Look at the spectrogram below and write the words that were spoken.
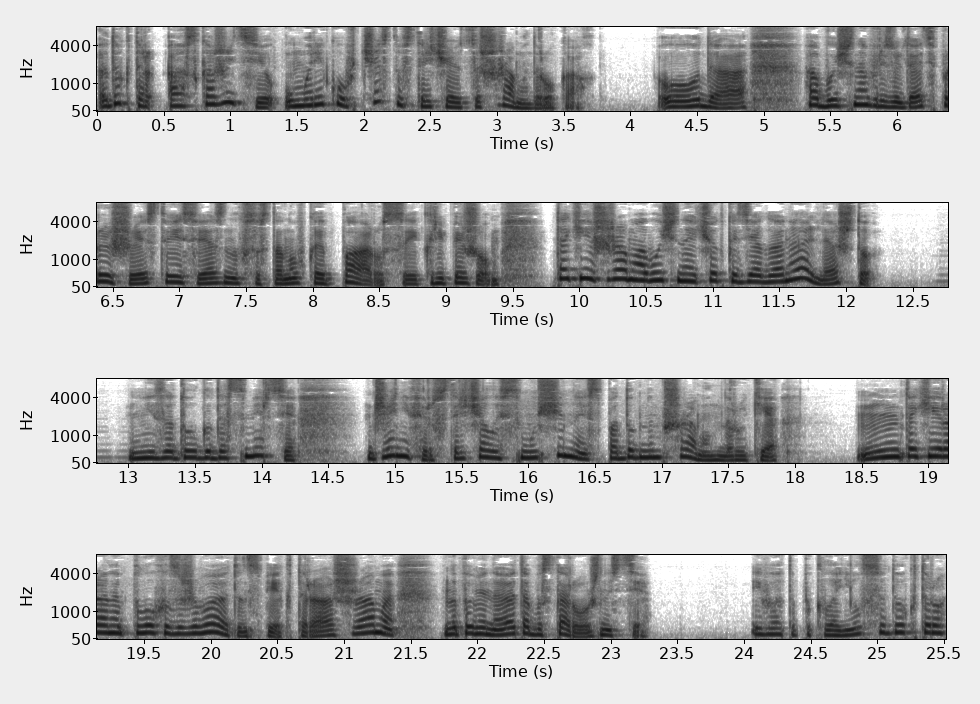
«Доктор, а скажите, у моряков часто встречаются шрамы на руках?» «О, да, обычно в результате происшествий, связанных с установкой паруса и крепежом. Такие шрамы обычно четко диагональны, а что?» Незадолго до смерти Дженнифер встречалась с мужчиной с подобным шрамом на руке. «Такие раны плохо заживают, инспектор, а шрамы напоминают об осторожности». Ивата поклонился доктору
